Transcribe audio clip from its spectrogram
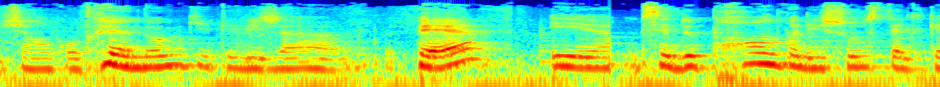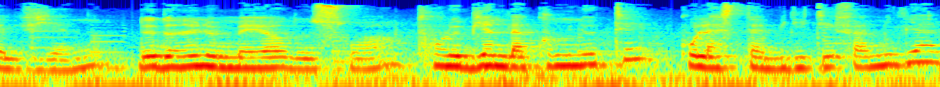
J'ai rencontré un homme qui était déjà père et euh, c'est de prendre les choses telles qu'elles viennent, de donner le meilleur de soi pour le bien de la communauté, pour la stabilité familiale.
